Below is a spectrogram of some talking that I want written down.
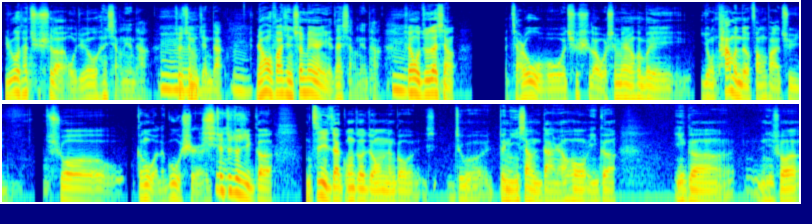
如果他去世了，我觉得我很想念他，就这么简单。嗯，然后我发现身边人也在想念他，所以我就在想，假如我我去世了，我身边人会不会用他们的方法去说跟我的故事？这这就是一个你自己在工作中能够就对你影响很大，然后一个一个你说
